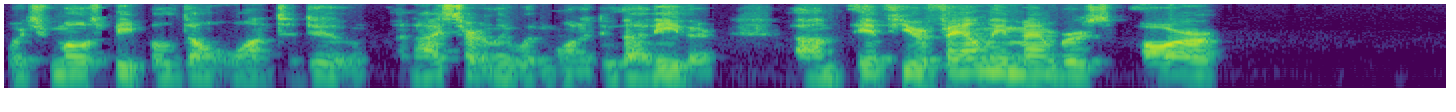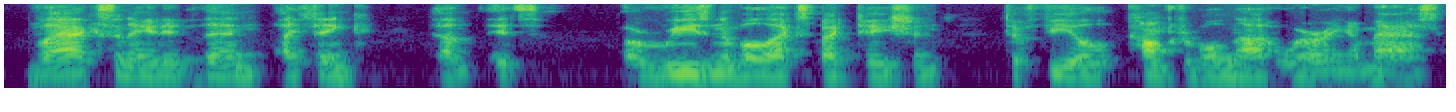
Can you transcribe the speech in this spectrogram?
which most people don't want to do. And I certainly wouldn't want to do that either. Um, if your family members are vaccinated, then I think um, it's a reasonable expectation to feel comfortable not wearing a mask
